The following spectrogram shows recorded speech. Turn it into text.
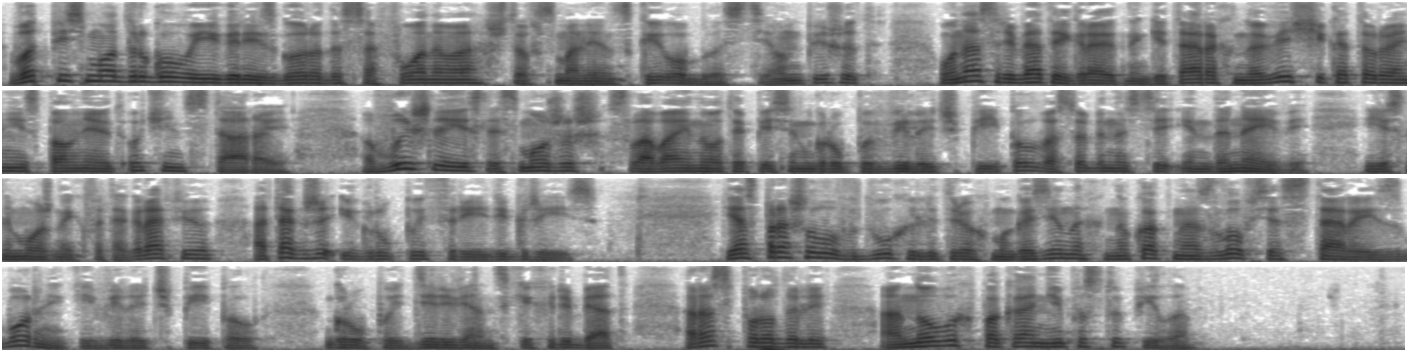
Вот письмо от другого Игоря из города Сафонова, что в Смоленской области. Он пишет, «У нас ребята играют на гитарах, но вещи, которые они исполняют, очень старые. Вышли, если сможешь, слова и ноты песен группы Village People, в особенности In the Navy, если можно их фотографию, а также и группы Three Degrees». Я спрашивал в двух или трех магазинах, но, как назло, все старые сборники Village People, группы деревенских ребят, распродали, а новых пока не поступило.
